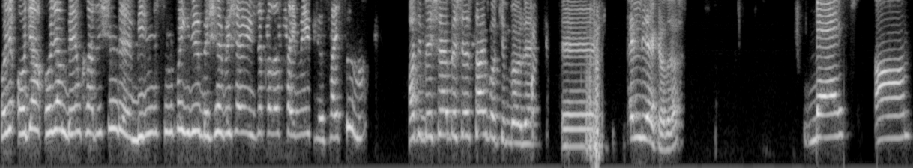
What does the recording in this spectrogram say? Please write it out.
hocam hocam hocam benim kardeşim de birinci sınıfa gidiyor. Beşer beşer yüze kadar saymayı biliyor. Saysın mı? Hadi beşer beşer say bakayım böyle. Ee, 50'ye kadar. 5, 10,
